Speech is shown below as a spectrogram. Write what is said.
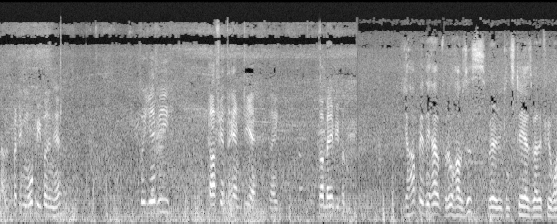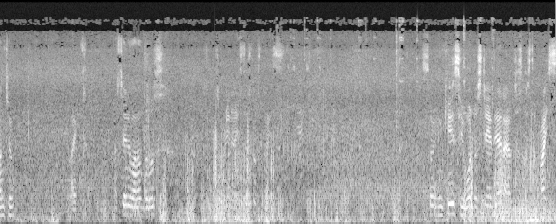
I was putting more people in here. तो ये भी काफ़ी हद तक empty है, like, not मैनी people. यहाँ पे they have row houses where you can stay as well if you want to like I stay in one of those So in case you want to stay there, I'll just list the price.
